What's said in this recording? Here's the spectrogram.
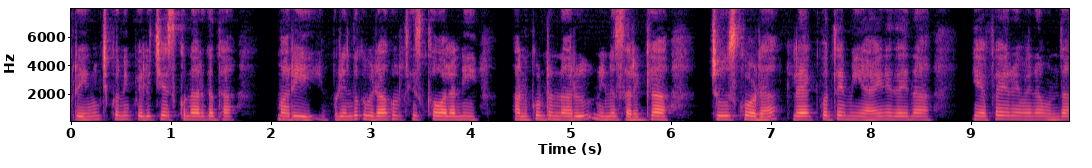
ప్రేమించుకొని పెళ్ళి చేసుకున్నారు కదా మరి ఇప్పుడు ఎందుకు విడాకులు తీసుకోవాలని అనుకుంటున్నారు? నిన్ను సరిగ్గా చూసుకోడా? లేకపోతే మీ ఆయన ఏదైనా ఎఫ్ఐఆర్ ఏమైనా ఉందా?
